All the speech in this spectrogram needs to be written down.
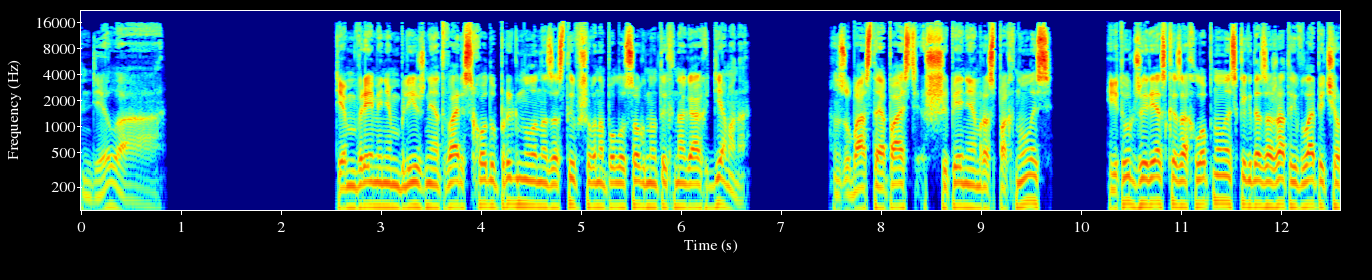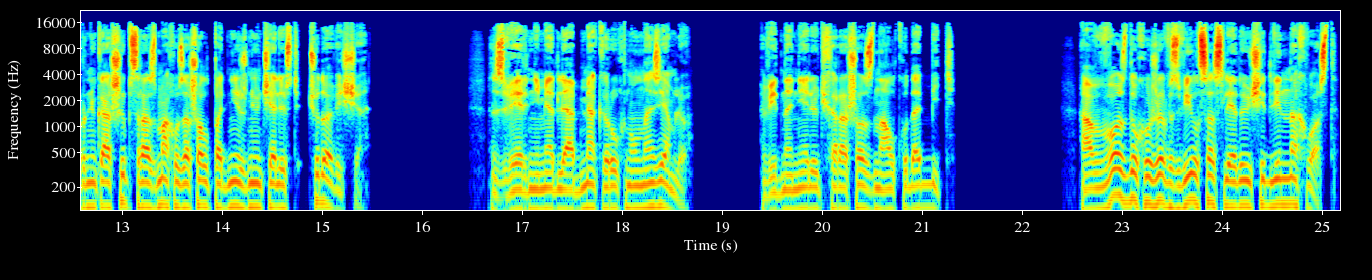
Дела. Тем временем ближняя тварь сходу прыгнула на застывшего на полусогнутых ногах демона. Зубастая пасть с шипением распахнулась и тут же резко захлопнулась, когда зажатый в лапе чернюка шип с размаху зашел под нижнюю челюсть чудовища. Зверь немедля обмяк и рухнул на землю. Видно, нелюдь хорошо знал, куда бить. А в воздух уже взвился следующий длиннохвост.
